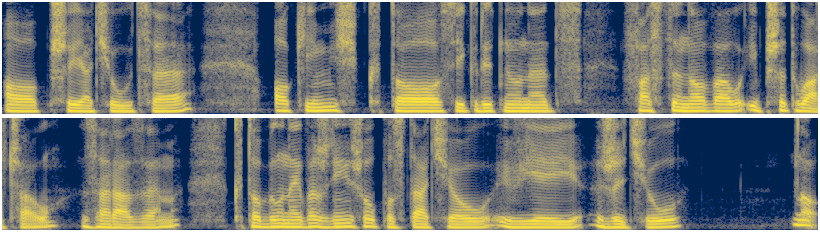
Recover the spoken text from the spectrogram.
o przyjaciółce, o kimś, kto Sigrid Nunez fascynował i przytłaczał zarazem, kto był najważniejszą postacią w jej życiu. No,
